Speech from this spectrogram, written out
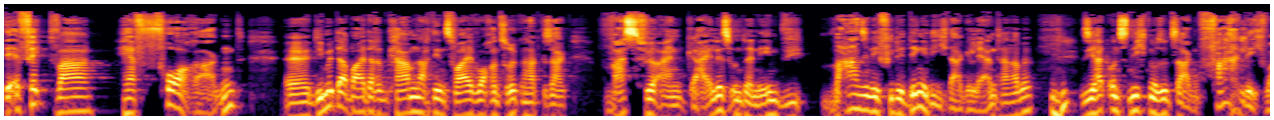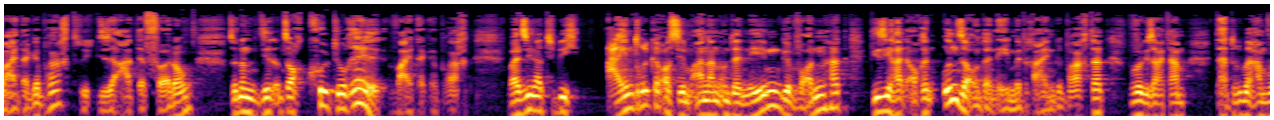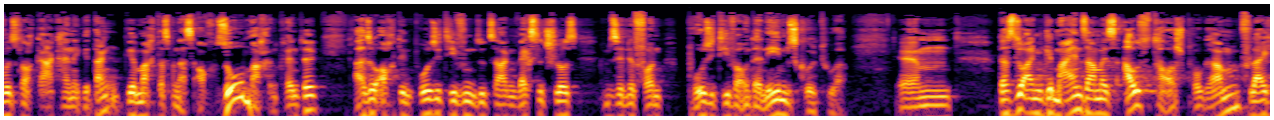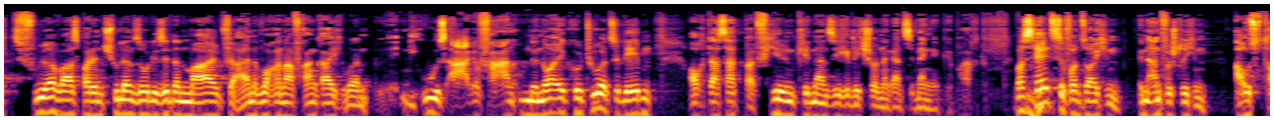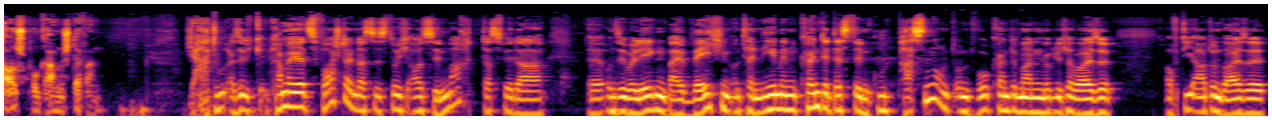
Der Effekt war hervorragend. Äh, die Mitarbeiterin kam nach den zwei Wochen zurück und hat gesagt, was für ein geiles Unternehmen, wie wahnsinnig viele Dinge, die ich da gelernt habe. Mhm. Sie hat uns nicht nur sozusagen fachlich weitergebracht durch diese Art der Förderung, sondern sie hat uns auch kulturell weitergebracht, weil sie natürlich Eindrücke aus dem anderen Unternehmen gewonnen hat, die sie halt auch in unser Unternehmen mit reingebracht hat, wo wir gesagt haben, darüber haben wir uns noch gar keine Gedanken gemacht, dass man das auch so machen könnte. Also auch den positiven sozusagen Wechselschluss im Sinne von positiver Unternehmenskultur. Ähm, das ist so ein gemeinsames Austauschprogramm. Vielleicht früher war es bei den Schülern so, die sind dann mal für eine Woche nach Frankreich oder in die USA gefahren, um eine neue Kultur zu leben. Auch das hat bei vielen Kindern sicherlich schon eine ganze Menge gebracht. Was mhm. hältst du von solchen, in Anführungsstrichen, Austauschprogrammen, Stefan? Ja, du, also ich kann mir jetzt vorstellen, dass es durchaus Sinn macht, dass wir da äh, uns überlegen, bei welchen Unternehmen könnte das denn gut passen und, und wo könnte man möglicherweise auf die Art und Weise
